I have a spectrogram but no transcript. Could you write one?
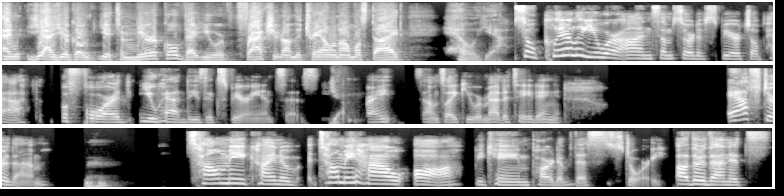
And yeah, you're going, it's a miracle that you were fractured on the trail and almost died. Hell yeah. So clearly you were on some sort of spiritual path before you had these experiences. Yeah. Right? Sounds like you were meditating. After them, mm-hmm tell me kind of tell me how awe became part of this story other than it's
